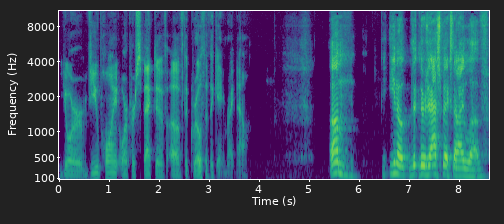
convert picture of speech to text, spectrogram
your viewpoint or perspective of the growth of the game right now? Um, you know, th- there's aspects that I love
